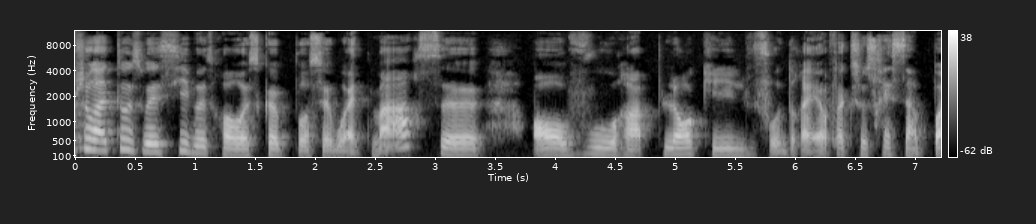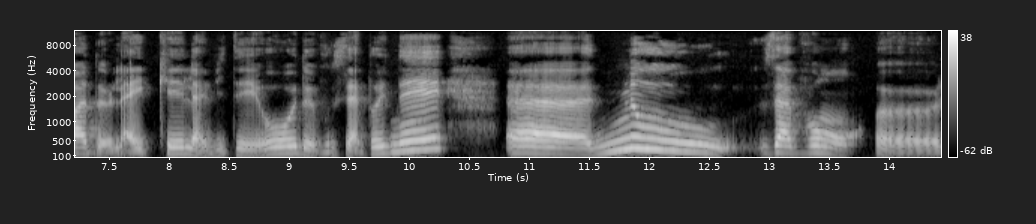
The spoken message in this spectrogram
Bonjour à tous, voici votre horoscope pour ce mois de mars, euh, en vous rappelant qu'il faudrait, enfin que ce serait sympa de liker la vidéo, de vous abonner. Euh, nous avons euh,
